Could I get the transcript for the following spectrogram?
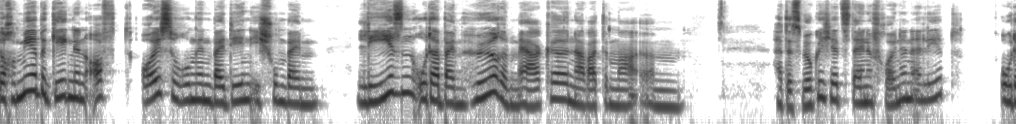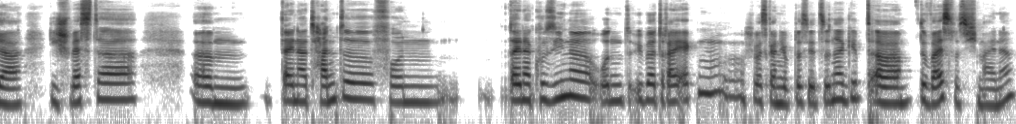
doch mir begegnen oft Äußerungen, bei denen ich schon beim Lesen oder beim Hören merke, na warte mal, ähm, hat es wirklich jetzt deine Freundin erlebt? Oder die Schwester ähm, deiner Tante von deiner Cousine und über drei Ecken? Ich weiß gar nicht, ob das jetzt Sinn ergibt, aber du weißt, was ich meine.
